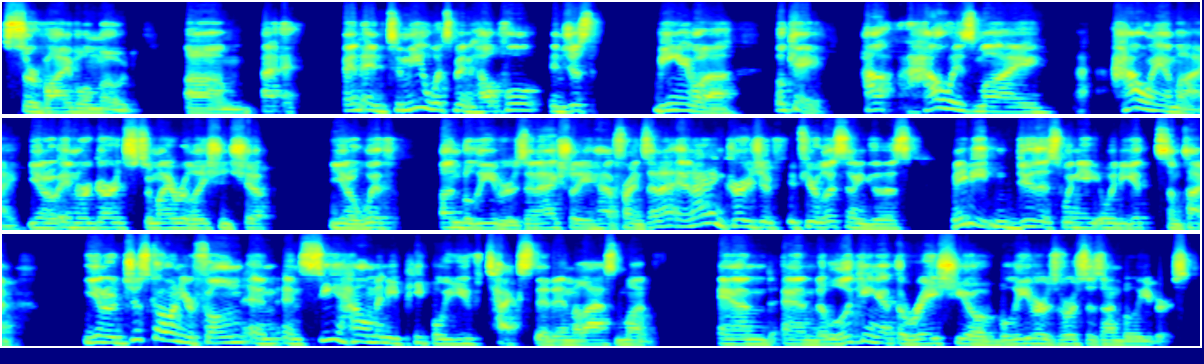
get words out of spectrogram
survival mode. Um, I, and and to me, what's been helpful in just being able to okay, how how is my how am I you know in regards to my relationship you know with unbelievers and actually have friends and I, and I'd encourage if if you're listening to this maybe do this when you when you get some time you know just go on your phone and and see how many people you've texted in the last month and and looking at the ratio of believers versus unbelievers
